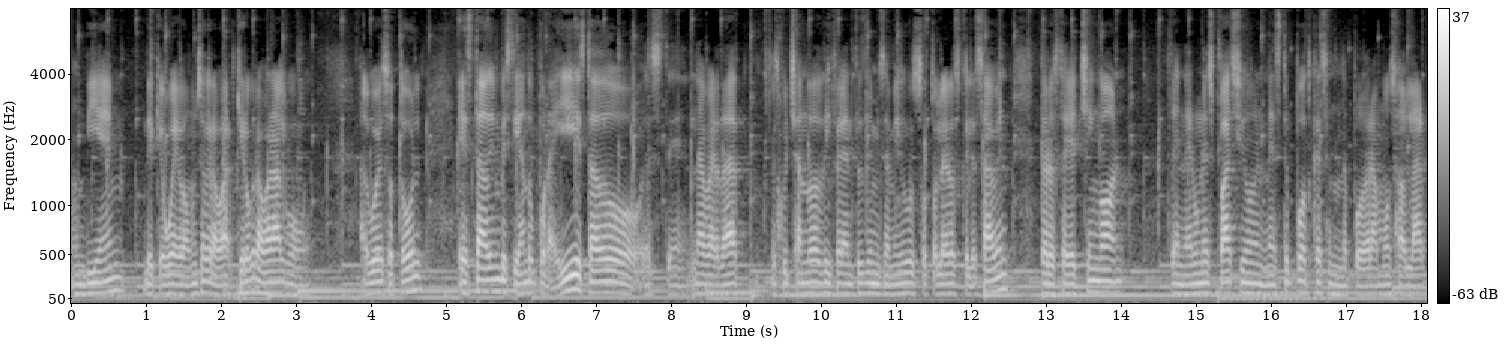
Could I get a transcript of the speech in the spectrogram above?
un DM de que, güey, vamos a grabar, quiero grabar algo, algo de sotol. He estado investigando por ahí, he estado, este, la verdad, escuchando a diferentes de mis amigos sotoleros que le saben, pero estaría chingón tener un espacio en este podcast en donde podamos hablar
